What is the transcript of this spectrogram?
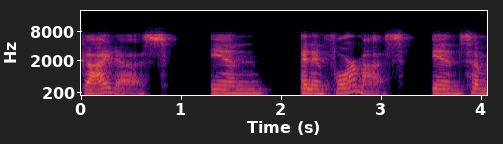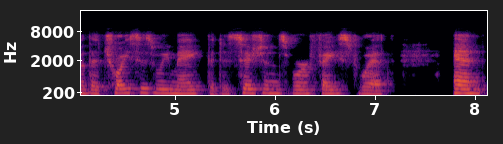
guide us in and inform us in some of the choices we make, the decisions we're faced with. And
